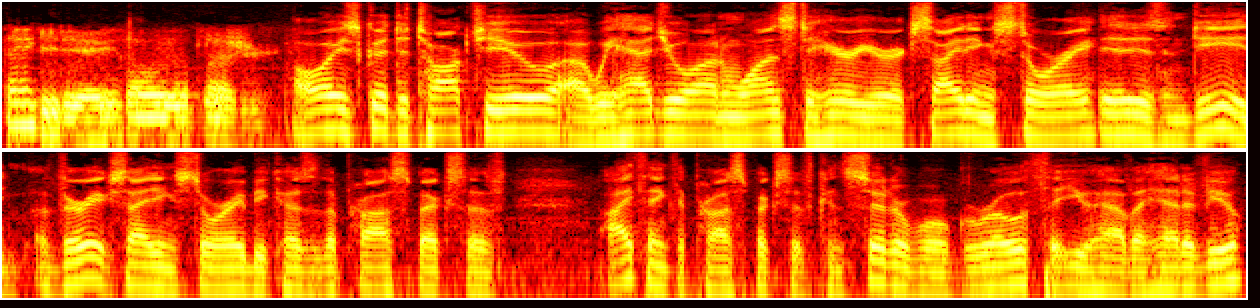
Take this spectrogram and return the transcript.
Thank you, Dave. It's always a pleasure. Always good to talk to you. Uh, we had you on once to hear your exciting story. It is indeed a very exciting story because of the prospects of I think the prospects of considerable growth that you have ahead of you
